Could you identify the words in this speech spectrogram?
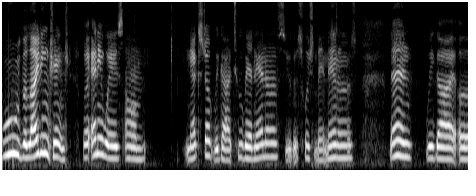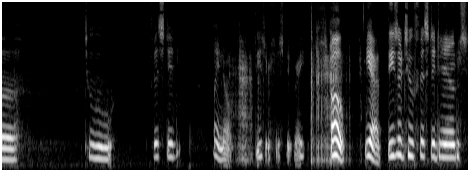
Ooh, the lighting changed. But anyways, um, next up we got two bandanas. You can switch bandanas. Then we got, uh, two fisted. Wait, no. These are fisted, right? Oh, yeah. These are two fisted hands.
